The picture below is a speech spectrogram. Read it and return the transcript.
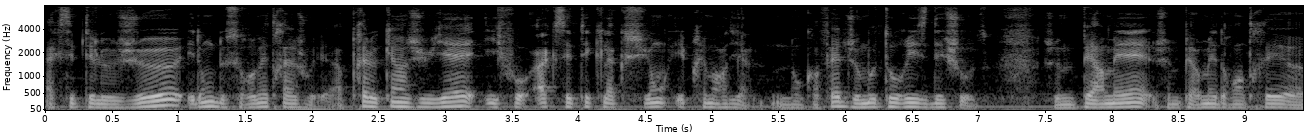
Accepter le jeu et donc de se remettre à jouer. Après le 15 juillet, il faut accepter que l'action est primordiale. Donc en fait, je m'autorise des choses. Je me permets, je me permets de rentrer, euh,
